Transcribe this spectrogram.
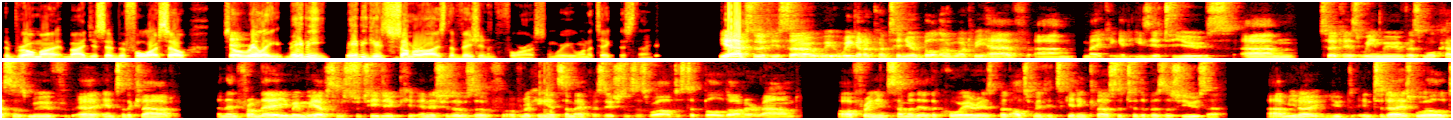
the bromide you said before. So, so really maybe, maybe you could summarize the vision for us and where you want to take this thing. Yeah, absolutely. So we, we're going to continue to build on what we have, um, making it easier to use. Um, certainly, as we move, as more customers move uh, into the cloud, and then from there, you mean we have some strategic initiatives of, of looking at some acquisitions as well, just to build on around offering in some of the other core areas. But ultimately, it's getting closer to the business user. Um, you know, in today's world,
